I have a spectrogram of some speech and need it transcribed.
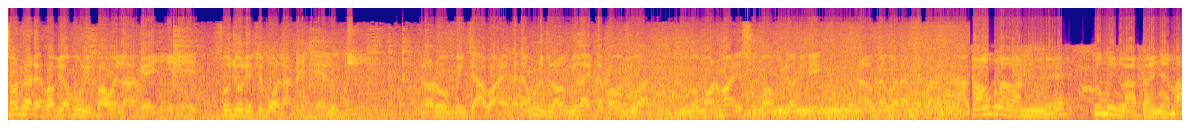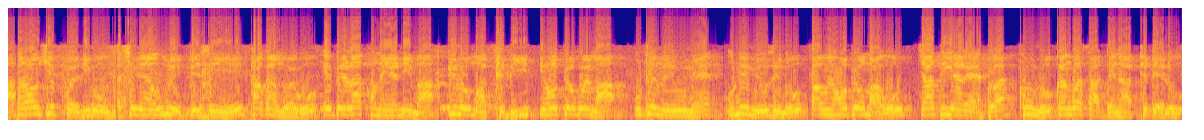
ဆွမ်းထွက်တဲ့ဟောပြောမှုတွေပါဝင်လာခဲ့ရင်စိုးကျိုးတွေဖြစ်ပေါ်လာနိုင်တယ်လို့ ကျွန်တော်တို့မိန့်ကြားပါတယ်ဒါကြောင့်မို့လို့ကျွန်တော်တို့မျိုးသားတပ်ပေါင်းစုကဒီကောင်မောင်နှမတွေစုပေါင်းပြီးတော့ဒီနေ့နောက်ကန်ကွက်တာဖြစ်ပါတယ်နော်။တောင်းကလာကမြို့နယ်သူမင်္ဂလာပန်းညံမှာ2008ဖွဲ့စည်းပုံအခြေခံဥပဒေပြင်ဆင်ရေးထောက်ခံပွဲကိုဧပြီလ9ရက်နေ့မှာပြုလုပ်မှာဖြစ်ပြီးဒီဟောပြောပွဲမှာဦးထင်လင်းဦးနဲ့ဦးနေမျိုးစင်တို့ပါဝင်ဟောပြောမှာကိုကြားသိရတဲ့အတွက်ခုလိုကန့်ကွက်စာတင်တာဖြစ်တယ်လို့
